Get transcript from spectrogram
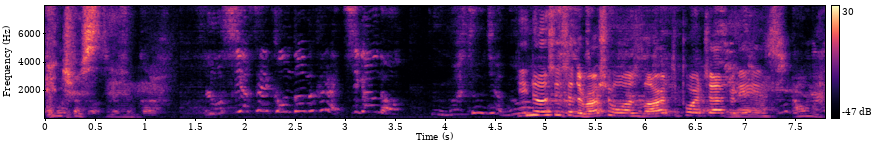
Interesting. He knows he said the Russian one was large to poor Japanese. Yeah. Oh,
